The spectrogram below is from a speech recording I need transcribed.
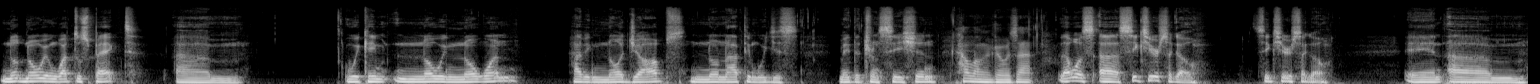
not knowing what to expect. Um, we came knowing no one, having no jobs, no nothing. We just made the transition. How long ago was that? That was uh, six years ago. Six years ago. And um,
